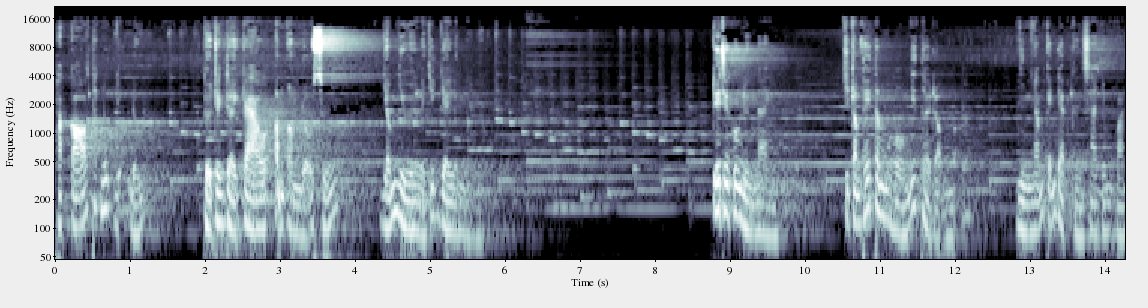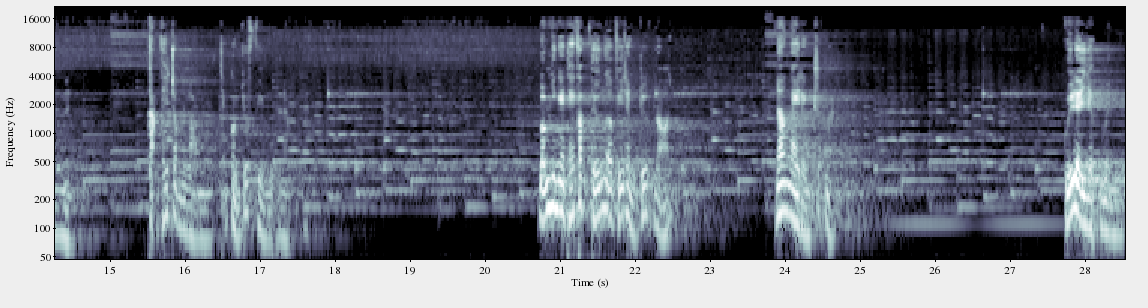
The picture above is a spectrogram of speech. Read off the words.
Hoặc có thác nước dựng đứng. Từ trên trời cao âm ầm đổ xuống, Giống như là chiếc dây lưng ngựa. Đi trên con đường này, Chỉ cảm thấy tâm hồn nhất thời rộng mở, Nhìn ngắm cảnh đẹp gần xa xung quanh mình. Cảm thấy trong lòng chẳng còn chút phiền muộn nào. Bỗng nhiên nghe thấy pháp tướng ở phía đằng trước nói, Nó ngay đằng trước mặt. Quỷ lệ giật mình,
